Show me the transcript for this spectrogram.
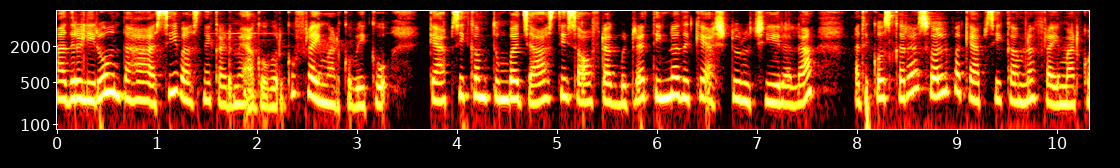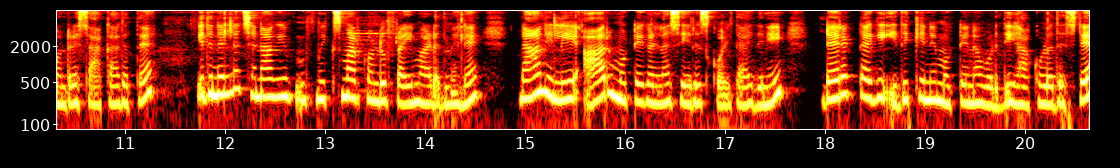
ಅದರಲ್ಲಿರುವಂತಹ ಹಸಿ ವಾಸನೆ ಕಡಿಮೆ ಆಗೋವರೆಗೂ ಫ್ರೈ ಮಾಡ್ಕೋಬೇಕು. ಕ್ಯಾಪ್ಸಿಕಮ್ ತುಂಬ ಜಾಸ್ತಿ ಸಾಫ್ಟ್ ಆಗಿಬಿಟ್ರೆ ತಿನ್ನೋದಕ್ಕೆ ಅಷ್ಟು ರುಚಿ ಇರಲ್ಲ. ಅದಕ್ಕೋಸ್ಕರ ಸ್ವಲ್ಪ ಕ್ಯಾಪ್ಸಿಕಮ್ನ ಫ್ರೈ ಮಾಡಿಕೊಂಡ್ರೆ ಸಾಕಾಗುತ್ತೆ. ಇದನ್ನೆಲ್ಲ ಚೆನ್ನಾಗಿ ಮಿಕ್ಸ್ ಮಾಡಿಕೊಂಡು ಫ್ರೈ ಮಾಡಿದ್ಮೇಲೆ ನಾನಿಲ್ಲಿ ಆರು ಮೊಟ್ಟೆಗಳನ್ನ ಸೇರಿಸ್ಕೊಳ್ತಾ ಇದ್ದೀನಿ. ಡೈರೆಕ್ಟಾಗಿ ಇದಕ್ಕೇ ಮೊಟ್ಟೆನ ಒಡೆದು ಹಾಕೊಳ್ಳೋದಷ್ಟೇ.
